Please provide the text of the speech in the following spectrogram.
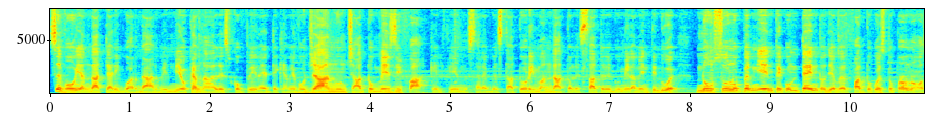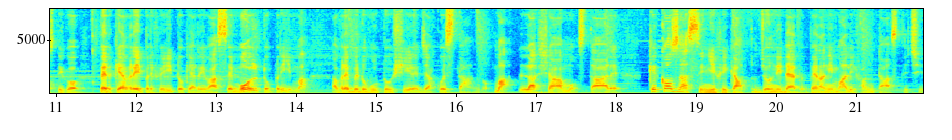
Se voi andate a riguardarvi il mio canale scoprirete che avevo già annunciato mesi fa che il film sarebbe stato rimandato all'estate del 2022. Non sono per niente contento di aver fatto questo pronostico perché avrei preferito che arrivasse molto prima. Avrebbe dovuto uscire già quest'anno, ma lasciamo stare. Che cosa ha significato Johnny Depp per Animali Fantastici?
